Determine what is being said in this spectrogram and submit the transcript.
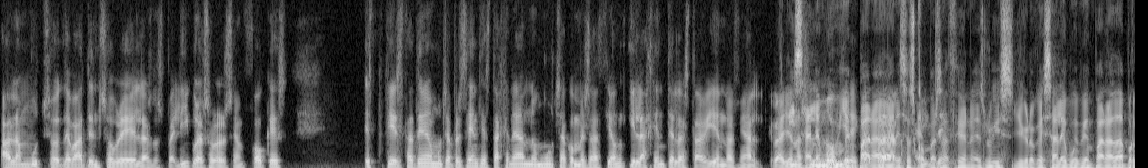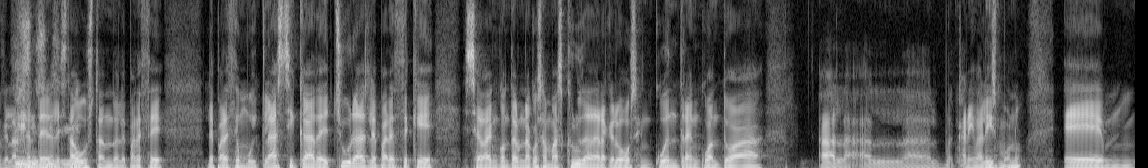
hablan mucho, debaten sobre las dos películas, sobre los enfoques. Es- Está teniendo mucha presencia, está generando mucha conversación y la gente la está viendo. Al final, Y sale muy bien parada en esas conversaciones, Luis. Yo creo que sale muy bien parada porque la Sí, gente sí, le está gustando, le parece, le parece muy clásica, de churas, le parece que se va a encontrar una cosa más cruda de la que luego se encuentra en cuanto a al, al- al canibalismo, ¿no? Eh,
